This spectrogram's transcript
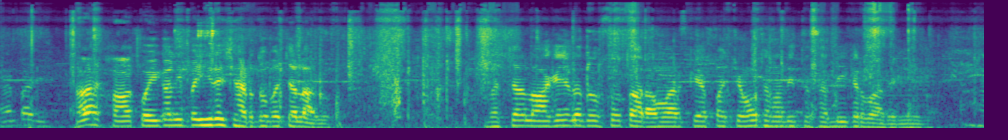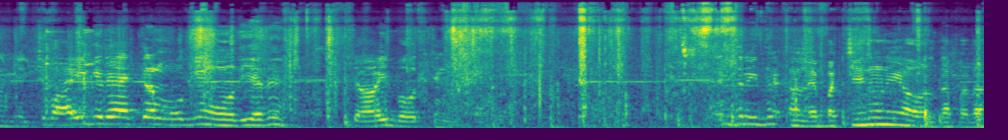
ਹਾਂ ਭਾਜੀ? ਹਾਂ ਹਾਂ ਕੋਈ ਗੱਲ ਨਹੀਂ ਪਈ ਹੀਰੇ ਛੱਡ ਦੋ ਬੱਚਾ ਲਾ ਲਓ ਬੱਚਾ ਲਾ ਕੇ ਜਿਹੜਾ ਦੋਸਤੋ ਧਾਰਾ ਮਾਰ ਕੇ ਆਪਾਂ ਚੌਂ ਥਾਂ ਦੀ ਤਸੱਲੀ ਕਰਵਾ ਦੇਣੀ ਹੈ ਜੀ। ਚਵਾਈ ਕਿਤੇ ਇੱਕ ਮੋਗੀ ਆਉਂਦੀ ਹੈ ਤੇ ਚਾਹ ਹੀ ਬਹੁਤ ਚੰਗੀ। ਇੱਧਰ ਇੱਧਰ ਹਲੇ ਬੱਚੇ ਨੂੰ ਨਹੀਂ ਔਰ ਦਾ ਪਤਾ।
